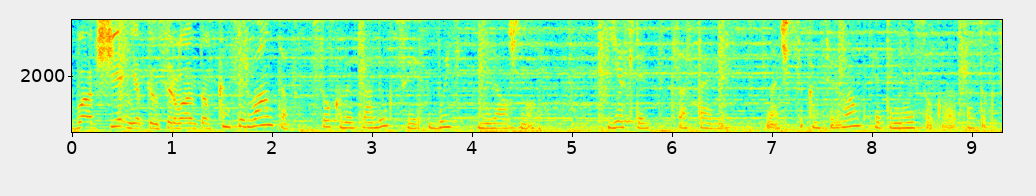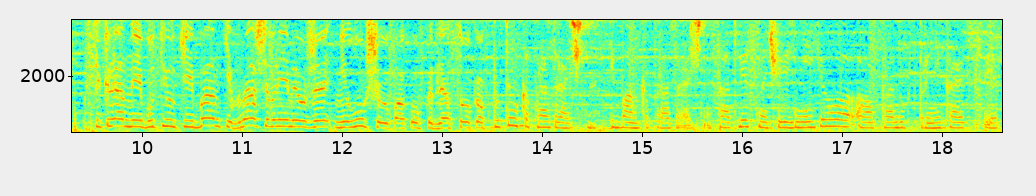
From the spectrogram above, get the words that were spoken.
вообще нет консервантов. Консервантов в соковой продукции быть не должно. Если в составе значится консервант, это не соковая продукция. Стеклянные бутылки и банки в наше время уже не лучшая упаковка для соков. Бутылка прозрачна и банка прозрачна. Соответственно, через нее а, в продукт проникает свет,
